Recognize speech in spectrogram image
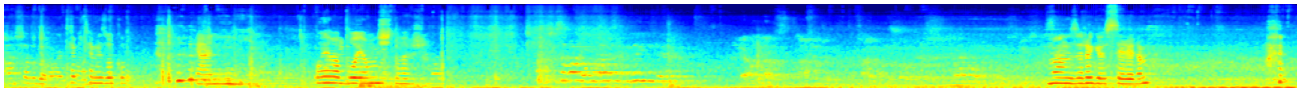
Aşağıda da vardı. Hep temiz okul. Yani bayağı boyamışlar. Manzara gösterelim.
